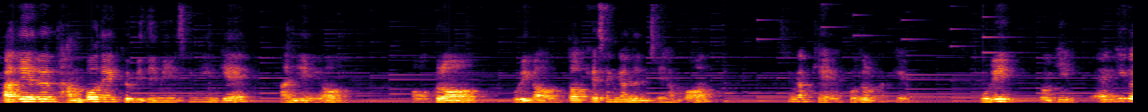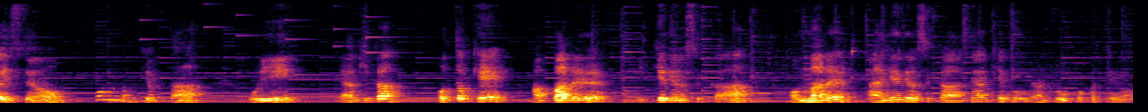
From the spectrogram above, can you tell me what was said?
다니엘은 단번에 그 믿음이 생긴 게 아니에요. 어, 그럼 우리가 어떻게 생겼는지 한번 생각해 보도록 할게요. 우리 여기 아기가 있어요. 어, 너무 귀엽다. 우리 아기가 어떻게 아빠를 믿게 되었을까? 엄마를 알게 되었을까 생각해 보면 좋을 것 같아요.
